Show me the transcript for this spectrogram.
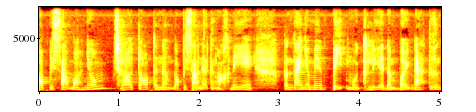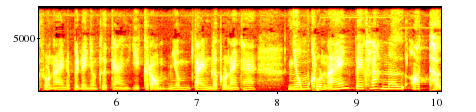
បបពិសោធន៍របស់ខ្ញុំឆ្លើយតបទៅនឹងបបពិសោធន៍អ្នកទាំងអស់គ្នាប៉ុន្តែខ្ញុំមានពាក្យមួយឃ្លាដើម្បីដាស់តឿនខ្លួនឯងនៅពេលដែលខ្ញុំធ្វើការជាក្រុមខ្ញុំតែងរំលឹកខ្លួនឯងថាខ្ញុំខ្លួនឯងពេលខ្លះនៅអត់ត្រូវ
